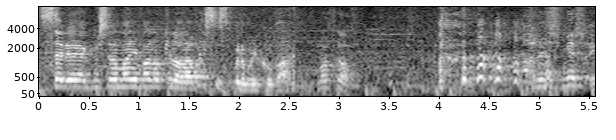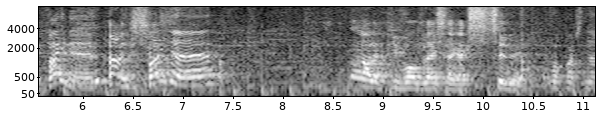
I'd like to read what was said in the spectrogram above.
Serio, jakbyś normalnie walnął kilona, weź sobie spróbuj, Kuba. Mocno. Ale śmieszne, fajne! Ale! Fajne! Ale piwo obleśne jak szczyny. Popatrz na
